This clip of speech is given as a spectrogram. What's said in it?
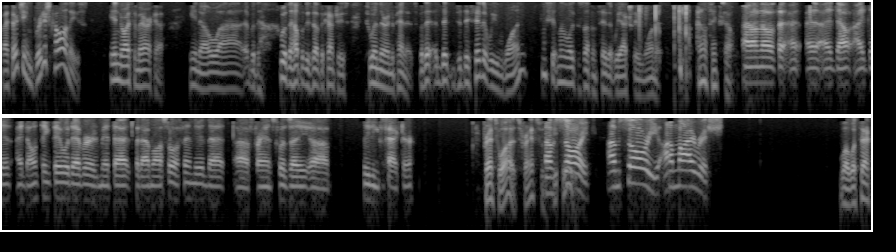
by 13 British colonies in North America, you know, uh, with with the help of these other countries to win their independence. But they, they, did they say that we won? Let me see. Let me look this up and say that we actually won it. I don't think so. I don't know if that, I, I doubt I did. I don't think they would ever admit that. But I'm also offended that uh, France was a uh, leading factor. France was. France was. I'm huge. sorry. I'm sorry. I'm Irish. Well, what's that?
